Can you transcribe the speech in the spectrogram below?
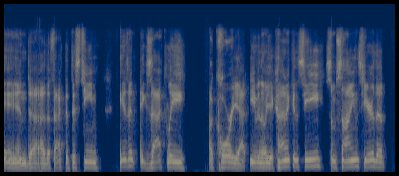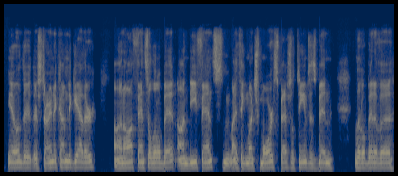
and uh, the fact that this team isn't exactly a core yet, even though you kind of can see some signs here that you know they're they're starting to come together on offense a little bit, on defense. I think much more. Special teams has been a little bit of a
